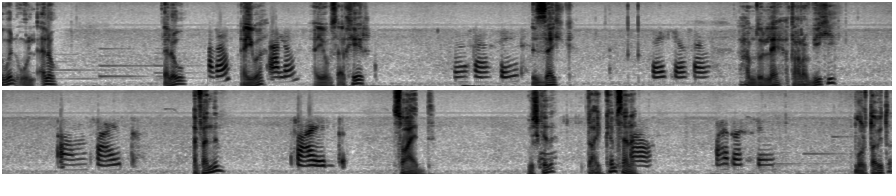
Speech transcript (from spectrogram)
ونقول ألو. ألو؟ ألو؟ أيوه. ألو؟ أيوه مساء الخير. مساء الخير. إزيك؟ إزيك يا اسامه الحمد لله. أتعرف بيكي؟ أم سعيد. يا فندم سعيد. سعاد. مش كده؟ طيب كم سنة؟ أه. 21 مرتبطة؟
